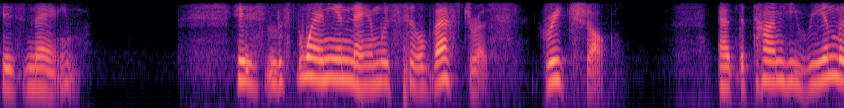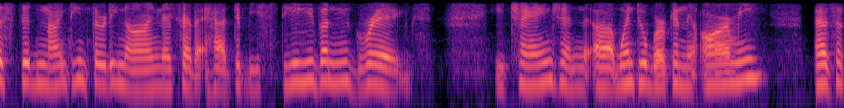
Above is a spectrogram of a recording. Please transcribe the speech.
his name. His Lithuanian name was Silvestras Griekshell. At the time he reenlisted in 1939, they said it had to be Stephen Griggs. He changed and uh, went to work in the Army as a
